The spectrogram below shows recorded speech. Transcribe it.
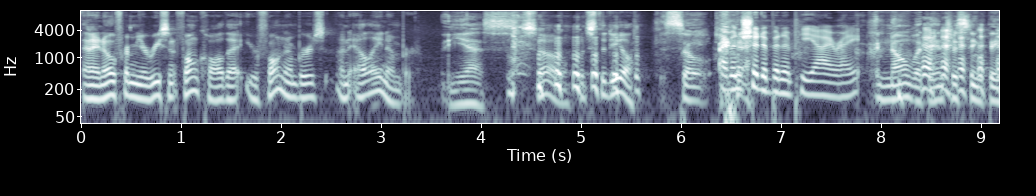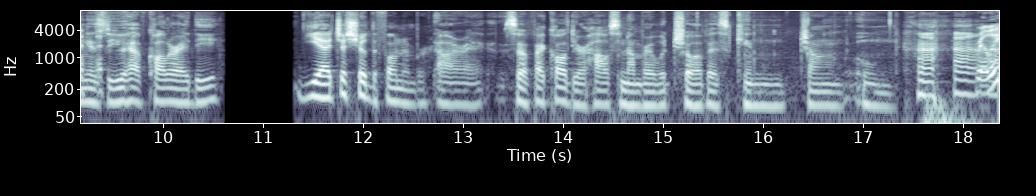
and I know from your recent phone call that your phone number is an LA number. Yes. So, what's the deal? So Kevin should have been a PI, right? no, but the interesting thing is, do you have caller ID? Yeah, it just showed the phone number. All right. So if I called your house number, it would show up as Kim Jong Un. Really?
